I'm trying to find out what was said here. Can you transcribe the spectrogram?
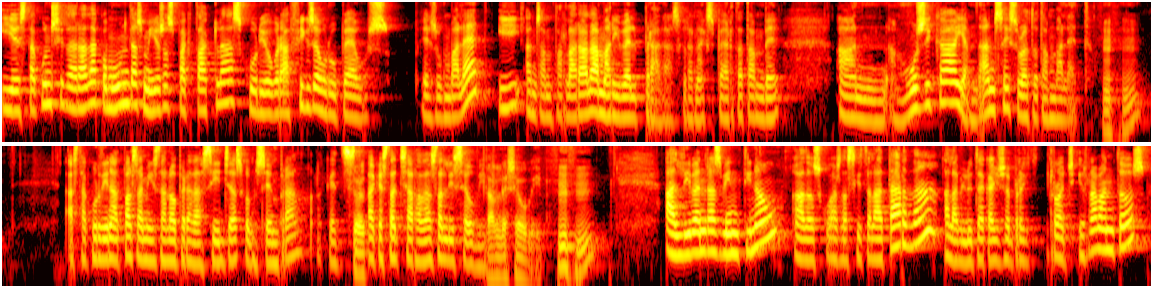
i està considerada com un dels millors espectacles coreogràfics europeus. És un ballet i ens en parlarà la Maribel Prades, gran experta també en, en música i en dansa i sobretot en ballet. Uh mhm. -huh. Està coordinat pels Amics de l'Òpera de Sitges, com sempre, aquests, Tot... aquestes xerrades del Liceu VIP. Del Liceu VIP. Uh mhm. -huh. El divendres 29, a dos quarts de sis de la tarda, a la Biblioteca Josep Roig i Reventós,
